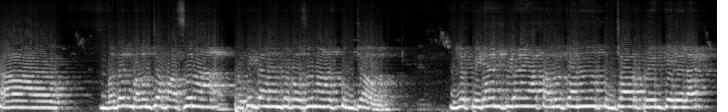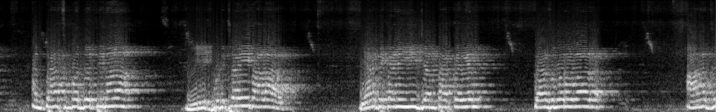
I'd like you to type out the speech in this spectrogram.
अं, मदन भाऊंच्या पासून प्रतीकदादांच्या पासून आज तुमच्यावर म्हणजे पिढ्यानपिढ्या या तालुक्यानं तुमच्यावर प्रेम केलेला आहे. आणि त्याच पद्धतीनं ही पुढच्याही काळात या ठिकाणी ही जनता करेल. त्याचबरोबर आज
